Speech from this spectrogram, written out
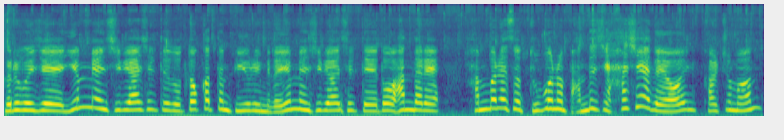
그리고 이제 연면 시비 하실 때도 똑같은 비율입니다. 연면 시비 하실 때도 한 달에 한 번에서 두 번은 반드시 하셔야 돼요. 칼슘은.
